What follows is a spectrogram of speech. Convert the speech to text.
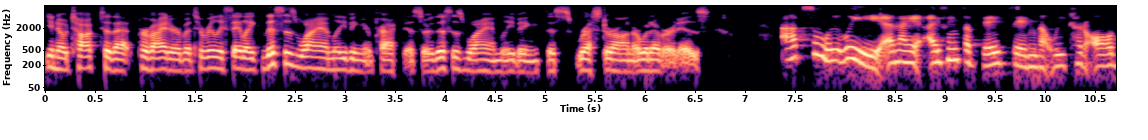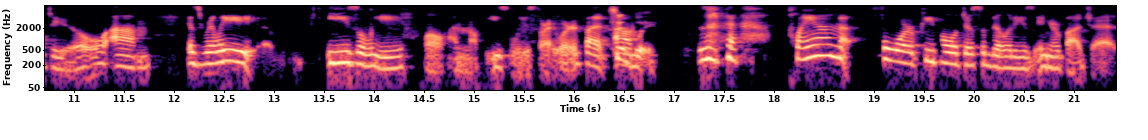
you know talk to that provider but to really say like this is why i'm leaving your practice or this is why i'm leaving this restaurant or whatever it is. Absolutely and i i think the big thing that we could all do um, is really easily well i don't know if easily is the right word but um, simply. plan for people with disabilities in your budget.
